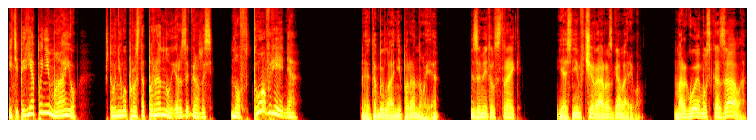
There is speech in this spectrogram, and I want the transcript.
и теперь я понимаю, что у него просто паранойя разыгралась. Но в то время... Это была не паранойя, — заметил Страйк. Я с ним вчера разговаривал. Марго ему сказала,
